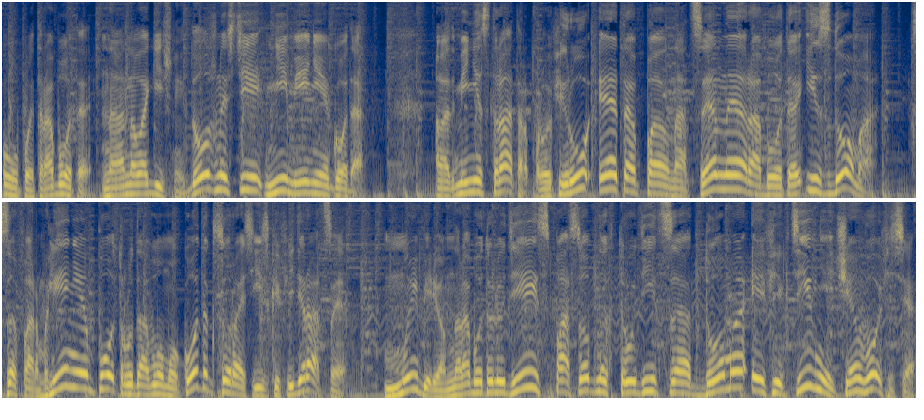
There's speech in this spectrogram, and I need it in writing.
Опыт работы на аналогичной должности не менее года. Администратор профиру – это полноценная работа из дома с оформлением по Трудовому кодексу Российской Федерации. Мы берем на работу людей, способных трудиться дома эффективнее, чем в офисе.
